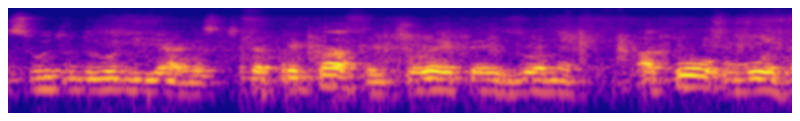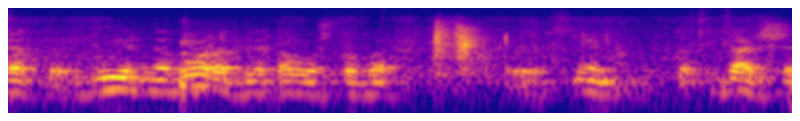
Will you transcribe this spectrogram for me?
свою трудову діяльність. Это приказ, и человека из зоны АТО увозят в мирный город для того, чтобы э, с ним т- дальше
